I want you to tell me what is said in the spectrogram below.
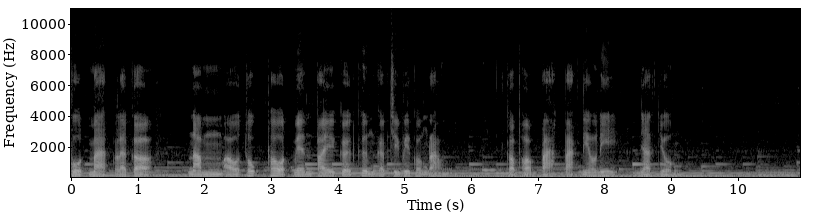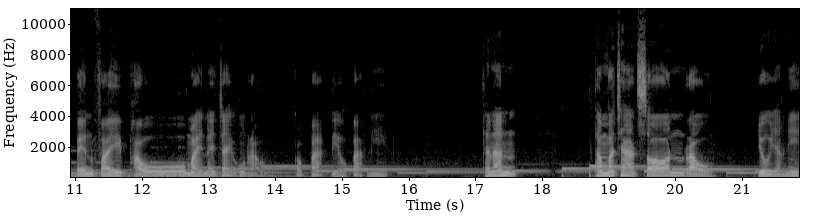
พูดมากแล้วก็นำเอาทุกโทษเวรภัยเกิดขึ้นกับชีวิตของเรา ก็เพราะปากปากเดียวนี้ญาติโยม เป็นไฟเผาไหม้ในใจของเรา ก็ปากเดียวปากนี้ ฉะนั้น ธรรมชาติสอนเราอยู่อย่างนี้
